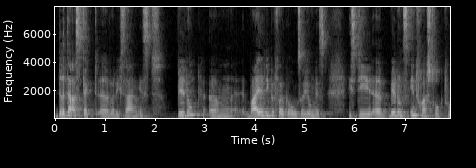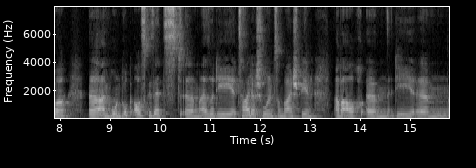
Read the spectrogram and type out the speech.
dritter Aspekt, würde ich sagen, ist Bildung, ähm, weil die Bevölkerung so jung ist ist die äh, Bildungsinfrastruktur äh, einem hohen Druck ausgesetzt. Ähm, also die Zahl der Schulen zum Beispiel, aber auch ähm, die, ähm,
